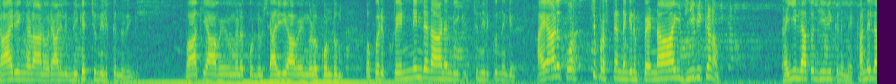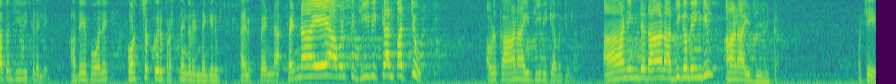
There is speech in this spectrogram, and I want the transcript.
കാര്യങ്ങളാണ് ഒരാളിൽ മികച്ചു നിൽക്കുന്നതെങ്കിൽ ബാക്കി അവയവങ്ങളെ കൊണ്ടും ശാരീരിക അവയവങ്ങളെ കൊണ്ടും ഒക്കെ ഒരു പെണ്ണിന്റെതാണ് മികച്ചു നിൽക്കുന്നെങ്കിൽ അയാൾ കുറച്ച് പ്രശ്നം ഉണ്ടെങ്കിലും പെണ്ണായി ജീവിക്കണം. കൈയില്ലാത്തവൻ ജീവിക്കണില്ലേ? കണ്ണില്ലാത്തവൻ ജീവിക്കണില്ലേ? അതേപോലെ കുറച്ചൊക്കെ ഒരു പ്രശ്നങ്ങളുണ്ടെങ്കിലും അയാൾ പെണ്ണ പെണ്ണായേ അവൾക്ക് ജീവിക്കാൻ പറ്റൂ. അവൾ കാണായി ജീവിക്കാൻ പറ്റില്ല ആണിന്റെതാണ് അധികമെങ്കിൽ ആണായി ജീവിക്കണം. പക്ഷേ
